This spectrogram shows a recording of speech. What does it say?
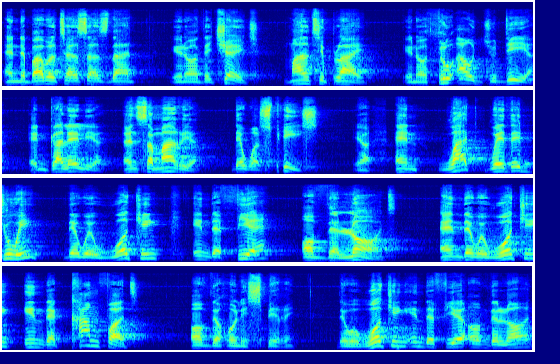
And the Bible tells us that, you know, the church multiplied, you know, throughout Judea and Galilee and Samaria. There was peace. Yeah. And what were they doing? They were working in the fear of the Lord, and they were walking in the comfort of the Holy Spirit. They were walking in the fear of the Lord,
